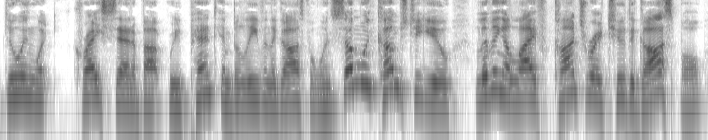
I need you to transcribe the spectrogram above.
doing what Christ said about repent and believe in the gospel. When someone comes to you living a life contrary to the gospel,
